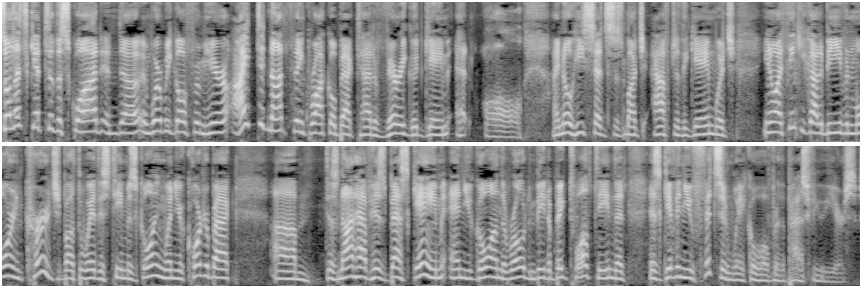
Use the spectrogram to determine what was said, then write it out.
So let's get to the squad and uh, and where we go from here. I did not think Rocco Becht had a very good game at all. I know he said as much after the game, which you know I think you got to be even more encouraged about the way this team is going when your quarterback um, does not have his best game, and you go on the road and beat a Big 12 team that has given you fits in Waco over the past few years.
